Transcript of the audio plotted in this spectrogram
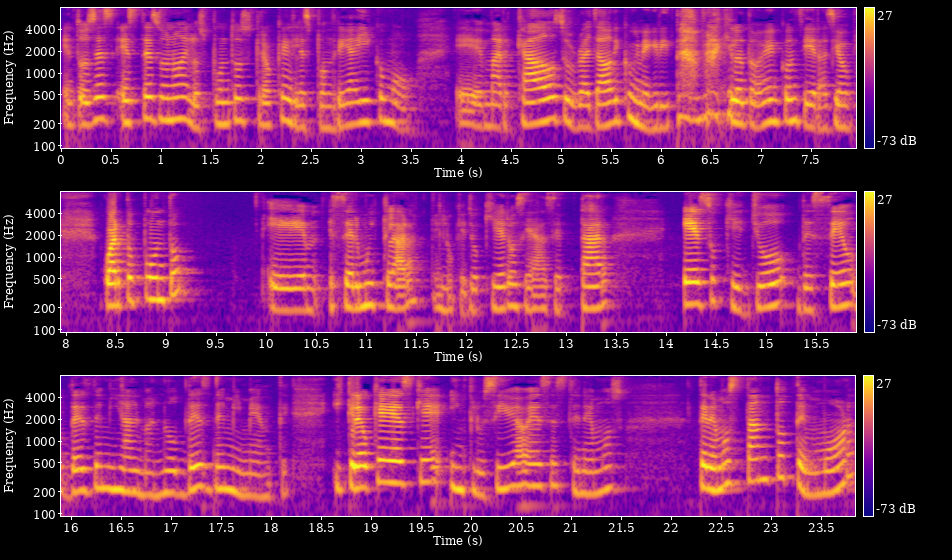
Entonces, este es uno de los puntos, creo que les pondría ahí como eh, marcado, subrayado y con negrita para que lo tomen en consideración. Cuarto punto, eh, ser muy clara en lo que yo quiero, o sea, aceptar eso que yo deseo desde mi alma, no desde mi mente. Y creo que es que inclusive a veces tenemos tenemos tanto temor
